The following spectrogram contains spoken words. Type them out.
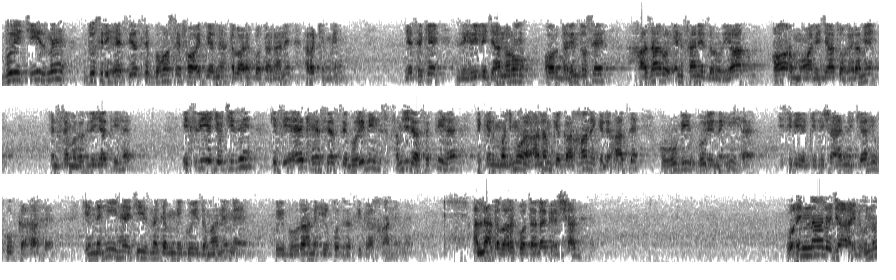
بری چیز میں دوسری حیثیت سے بہت سے فوائد بھی اللہ تبارک و تعالیٰ نے رکھے میں جیسے کہ زہریلی جانوروں اور درندوں سے ہزاروں انسانی ضروریات اور معالجات وغیرہ میں ان سے مدد لی جاتی ہے۔ اس لیے جو چیزیں کسی ایک حیثیت سے بری بھی سمجھی جا سکتی ہے لیکن مجموعہ عالم کے کارخانے کے لحاظ سے وہ بھی بری نہیں ہے۔ اس لیے کسی شاعر نے کیا ہی خوب کہا ہے کہ نہیں ہے چیز نہ کمی کوئی زمانے میں، کوئی برا نہیں قدرت کے کارخانے میں۔ اللہ تبارک و تعالیٰ کا ارشاد ہے۔ وہ انا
